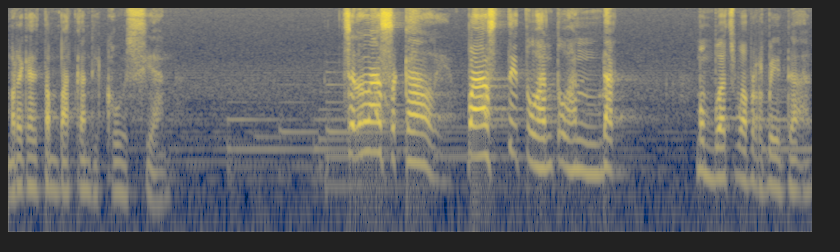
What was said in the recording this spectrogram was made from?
Mereka ditempatkan di Goshen. Jelas sekali, pasti Tuhan Tuhan hendak membuat sebuah perbedaan.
